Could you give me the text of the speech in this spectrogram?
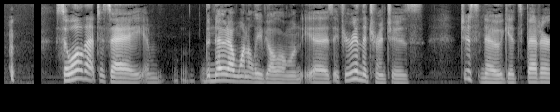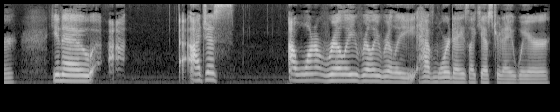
so all that to say, and the note I want to leave y'all on is if you're in the trenches just know it gets better. You know, I, I just, I want to really, really, really have more days like yesterday where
